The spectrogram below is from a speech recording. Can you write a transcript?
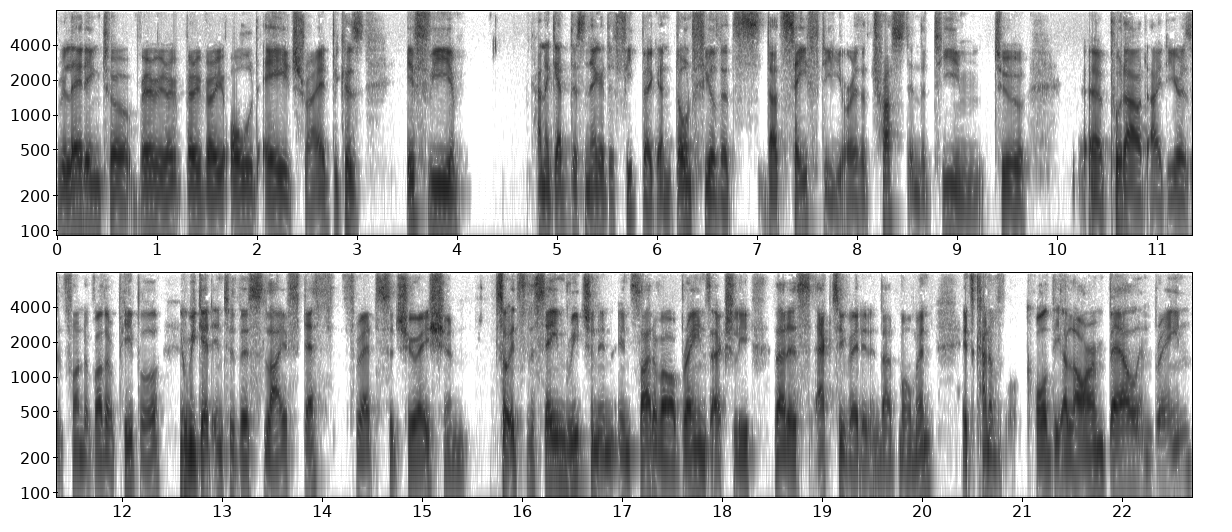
relating to a very, very, very old age, right? Because if we kind of get this negative feedback and don't feel that's that safety or the trust in the team to uh, put out ideas in front of other people, we get into this life death threat situation so it's the same region in, inside of our brains actually that is activated in that moment. It's kind of called the alarm bell in brain.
